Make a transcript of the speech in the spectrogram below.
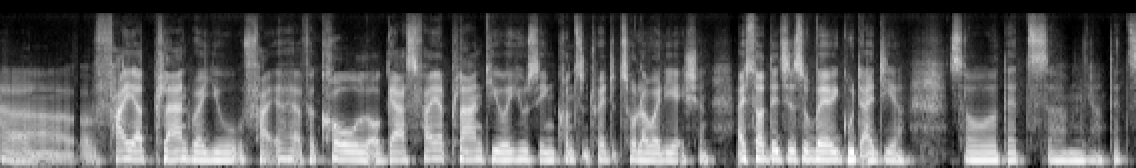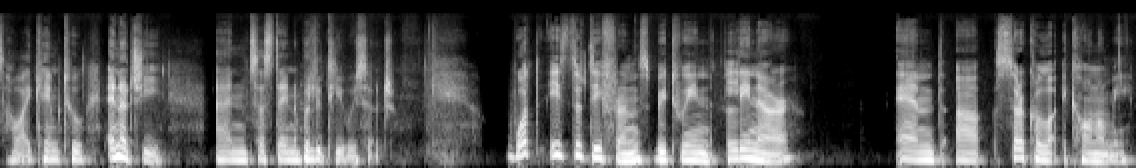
uh, fired plant where you fire, have a coal or gas fired plant, you are using concentrated solar radiation. I thought this is a very good idea. So that's um, yeah, that's how I came to energy and sustainability research. What is the difference between linear and uh, circular economy?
